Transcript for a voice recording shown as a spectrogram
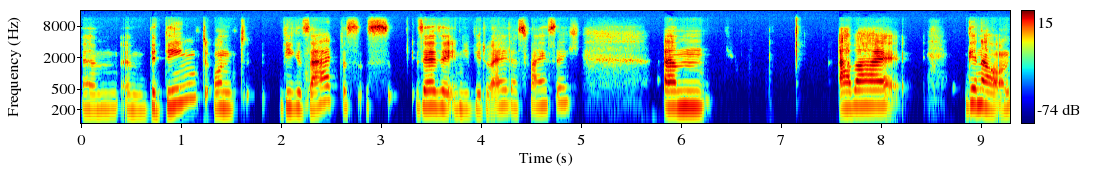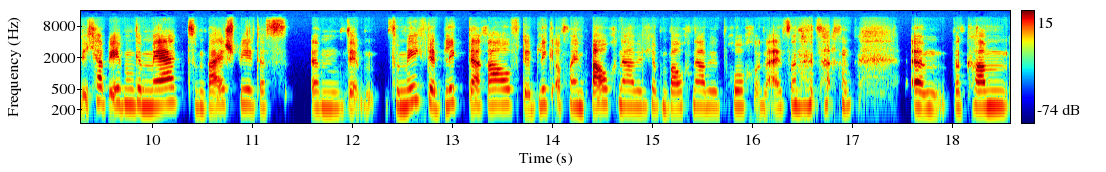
ähm, ähm, bedingt und wie gesagt, das ist sehr, sehr individuell, das weiß ich. Ähm, aber genau, und ich habe eben gemerkt, zum Beispiel, dass ähm, der, für mich der Blick darauf, der Blick auf meinen Bauchnabel, ich habe einen Bauchnabelbruch und all so eine Sachen ähm, bekommen.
